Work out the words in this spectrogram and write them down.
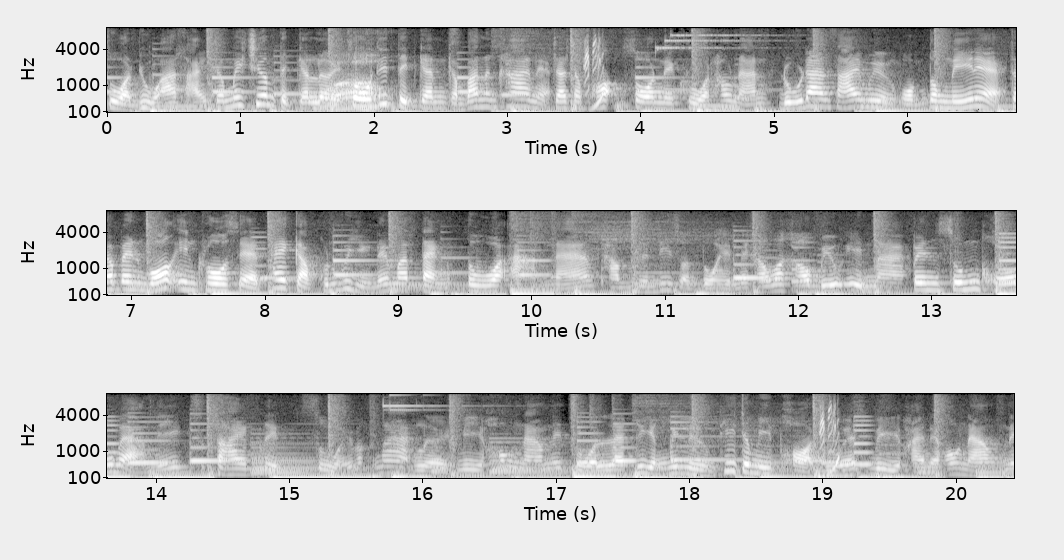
ส่วนอยู่อาศัยจะไม่ชื่อมติดกันเลย โซนที่ติดกันกับบ้านข้างๆเนี่ยจะเฉพาะโซนในครัวเท่านั้น ดูด้านซ้ายมือของผมตรงนี้เนี่ยจะเป็น walk in closet ให้กับคุณผู้หญิงได้มาแต่งตัวอาบน้ำทำพื้นที่ส่วนตัวเห็นไหมครับว่าเขา built in มาเป็นซุ้มโค้งแบบนี้สไตล์อังกฤษสวยมากๆเลย มีห้องน้ำในตัวและก็ยังไม่ลืมที่จะมีพอร์ต USB ภายในห้องน้ำใน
